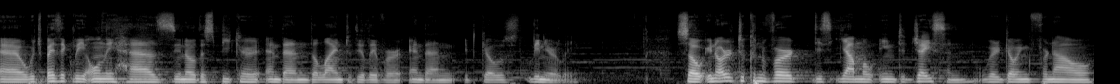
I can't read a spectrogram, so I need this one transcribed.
uh, which basically only has you know the speaker and then the line to deliver, and then it goes linearly. So in order to convert this YAML into JSON, we're going for now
